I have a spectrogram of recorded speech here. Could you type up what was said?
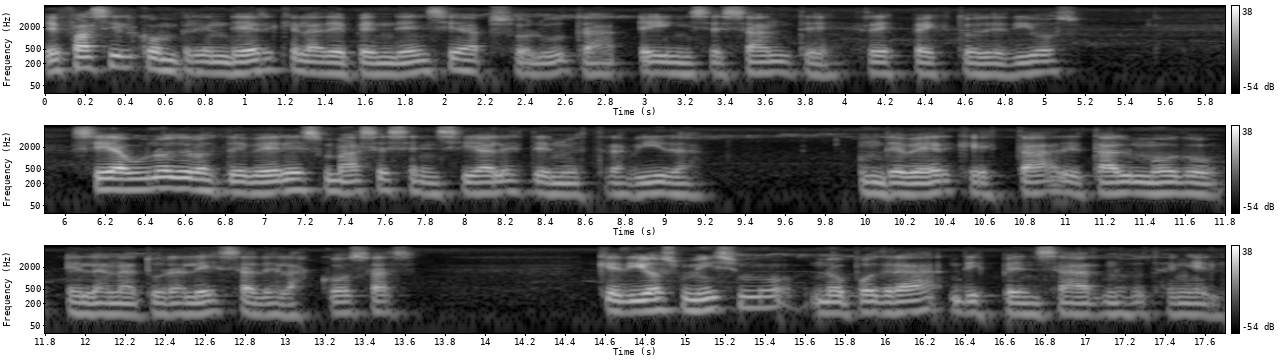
Es fácil comprender que la dependencia absoluta e incesante respecto de Dios sea uno de los deberes más esenciales de nuestra vida, un deber que está de tal modo en la naturaleza de las cosas que Dios mismo no podrá dispensarnos en él.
